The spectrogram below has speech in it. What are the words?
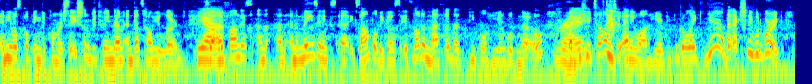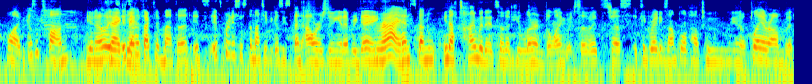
and he was copying the conversation between them, and that's how he learned. Yeah. So. I found this an, an, an amazing ex- uh, example because it's not a method that people here would know. right. But if you tell it to anyone here, people go like, "Yeah, that actually would work." Why? Because it's fun. You know, it's, it's an effective method. It's it's pretty systematic because he spent hours doing it every day, Right. And spend enough time with it so that he learned the language. So it's just it's a great example of how to you know play around with.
